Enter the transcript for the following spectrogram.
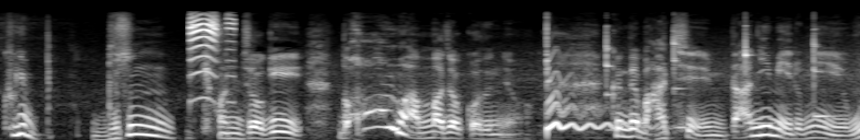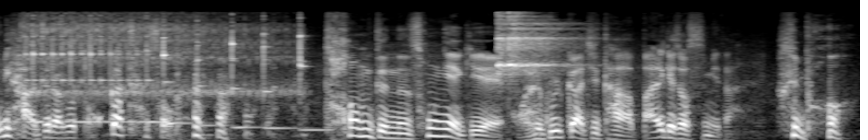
그게 무슨 견적이 너무 안 맞았거든요. 근데 마침 따님 이름이 우리 아들하고 똑같아서 처음 듣는 속 얘기에 얼굴까지 다 빨개졌습니다. 뭐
